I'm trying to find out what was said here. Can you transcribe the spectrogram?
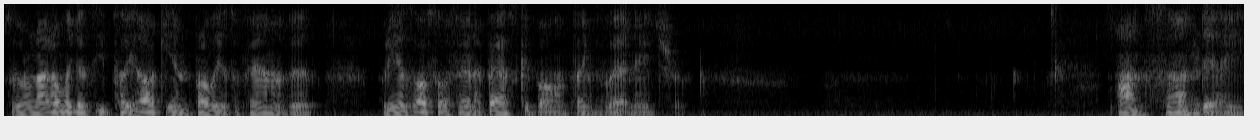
So not only does he play hockey and probably is a fan of it, but he is also a fan of basketball and things of that nature. On Sunday,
